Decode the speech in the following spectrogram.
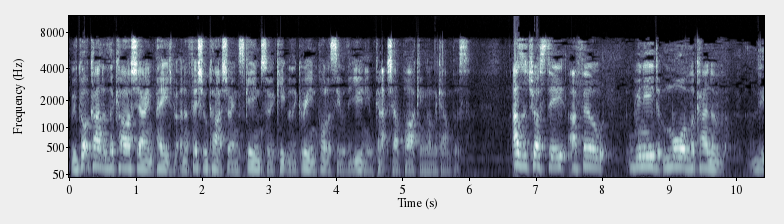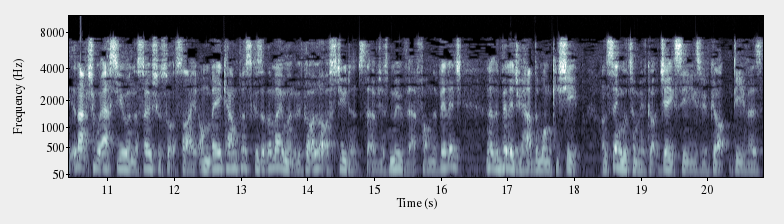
we've got kind of the car sharing page, but an official car sharing scheme, so we keep with the green policy with the union, we can actually have parking on the campus. As a trustee, I feel we need more of a kind of the, an actual SU and the social sort of side on Bay campus because at the moment we've got a lot of students that have just moved there from the village, and at the village we had the Wonky Sheep. On Singleton we've got JCs, we've got Divas,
